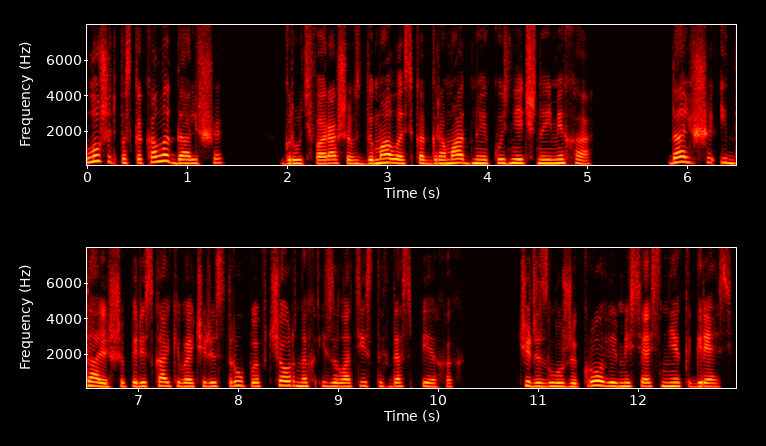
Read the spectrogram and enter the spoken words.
Лошадь поскакала дальше. Грудь фараши вздымалась, как громадные кузнечные меха. Дальше и дальше, перескакивая через трупы в черных и золотистых доспехах. Через лужи крови, меся снег и грязь.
